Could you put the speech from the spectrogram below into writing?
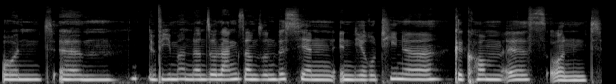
und ähm, wie man dann so langsam so ein bisschen in die Routine gekommen ist und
